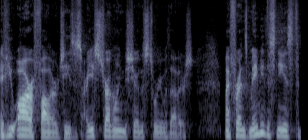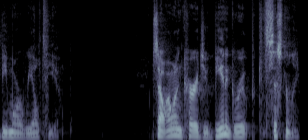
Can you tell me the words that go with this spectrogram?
If you are a follower of Jesus, are you struggling to share the story with others? My friends, maybe this needs to be more real to you. So I want to encourage you be in a group consistently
